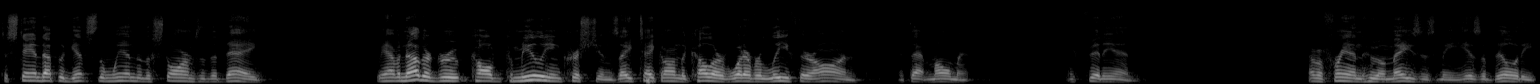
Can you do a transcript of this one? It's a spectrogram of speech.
to stand up against the wind of the storms of the day. We have another group called chameleon Christians. They take on the color of whatever leaf they're on at that moment, they fit in. I have a friend who amazes me his ability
